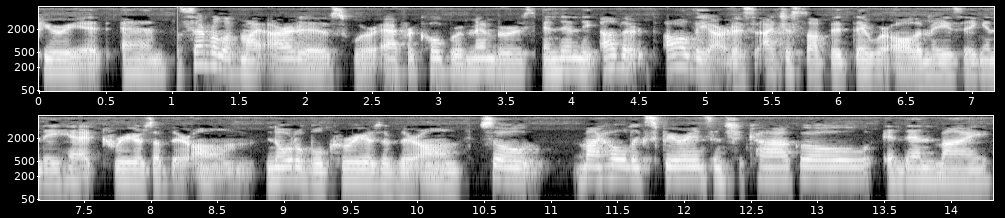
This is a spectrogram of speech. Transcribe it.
period. And several of my artists were AfriCOBRA members. And then the other, all the artists, I just thought that they were all amazing and they had careers of their own, notable careers of their own. So my whole experience in Chicago and then my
